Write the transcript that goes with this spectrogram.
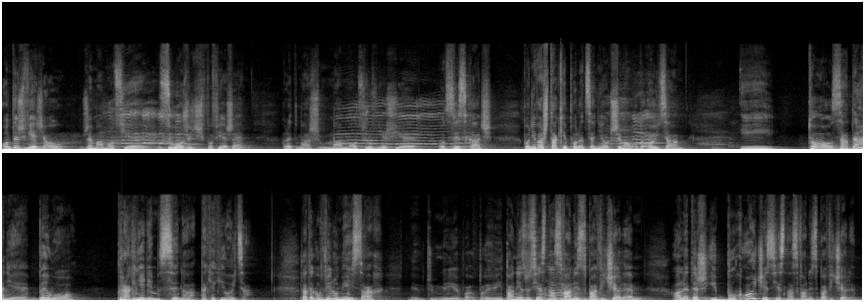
On też wiedział, że ma moc je złożyć w ofierze, ale masz, ma moc również je odzyskać, ponieważ takie polecenie otrzymał od Ojca, i to zadanie było pragnieniem syna, tak jak i ojca. Dlatego w wielu miejscach Pan Jezus jest nazwany Zbawicielem, ale też i Bóg Ojciec jest nazwany Zbawicielem,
